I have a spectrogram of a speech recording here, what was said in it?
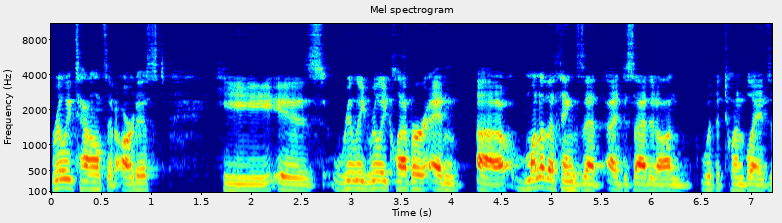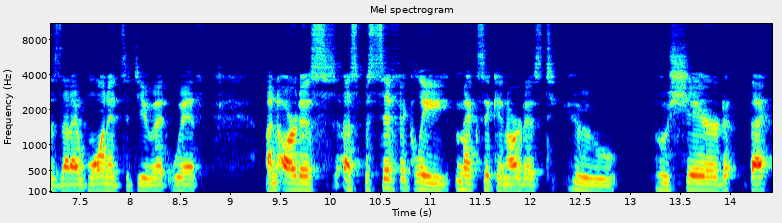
really talented artist. He is really really clever, and uh, one of the things that I decided on with the Twin Blades is that I wanted to do it with an artist, a specifically Mexican artist who who shared that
